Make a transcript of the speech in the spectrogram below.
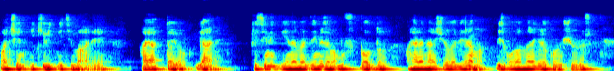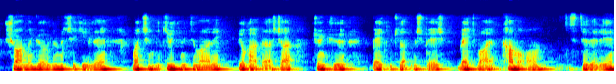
Maçın 2 bitme ihtimali hayatta yok. Yani kesinlikle yenemediğimiz ama bu futbolda her an her şey olabilir ama biz oranlara göre konuşuyoruz. Şu anda gördüğümüz şekilde maçın 2 bitme ihtimali yok arkadaşlar. Çünkü Bet 365, Betbuy, Come On siteleri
